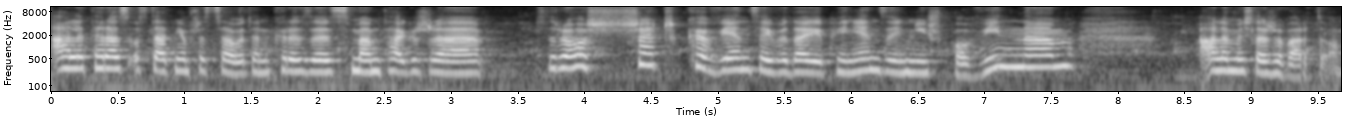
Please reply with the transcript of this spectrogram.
Ale teraz ostatnio przez cały ten kryzys mam tak, że troszeczkę więcej wydaję pieniędzy niż powinnam, ale myślę, że warto.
